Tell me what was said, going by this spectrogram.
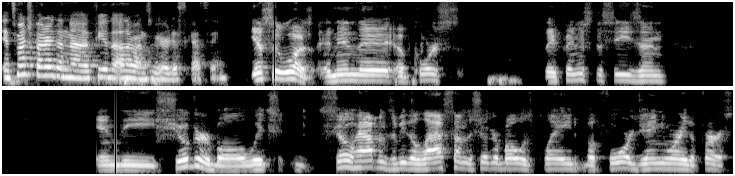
it's much better than a few of the other ones we were discussing. Yes, it was. And then they, of course, they finished the season in the Sugar Bowl, which so happens to be the last time the Sugar Bowl was played before January the 1st.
